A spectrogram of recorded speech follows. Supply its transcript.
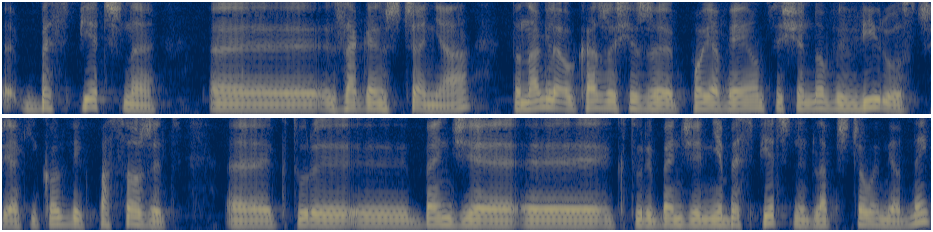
e, bezpieczne e, zagęszczenia, to nagle okaże się, że pojawiający się nowy wirus czy jakikolwiek pasożyt, e, który będzie, który będzie niebezpieczny dla pszczoły miodnej,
